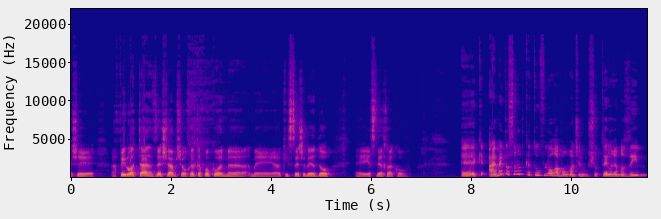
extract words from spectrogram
שאפילו אתה זה שם שאוכל את הפופקורן מה... מהכיסא שלידו אה, יצליח לעקוב. אה, כן, האמת הסרט כתוב לא רע במובן שהוא שותל רמזים.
